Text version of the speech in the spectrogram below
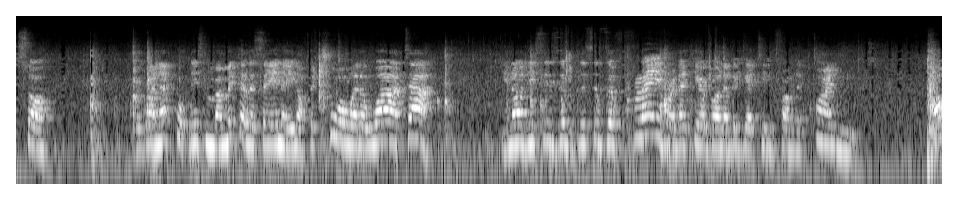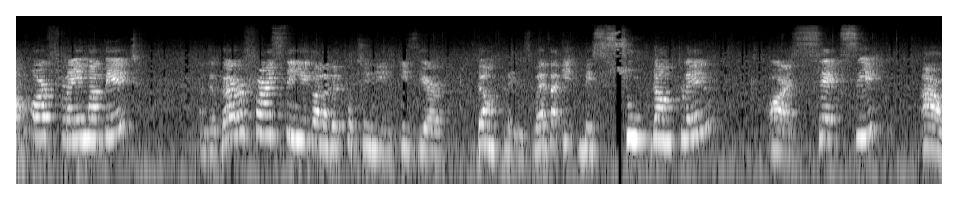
So, we're going to put this, remember tell us, you know, you have to throw away the water. You know, this is the, this is the flavor that you're going to be getting from the corn cornmeal. Up our flame a bit. And the very first thing you're going to be putting in is your dumplings. Whether it be soup dumpling or sexy or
